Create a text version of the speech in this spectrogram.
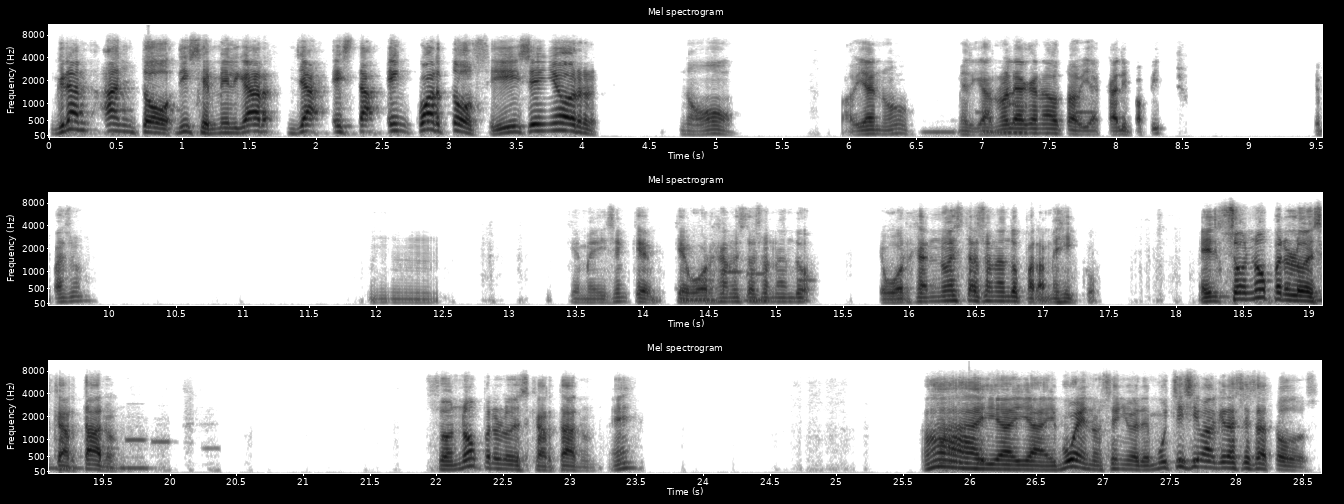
Gran Anto dice, Melgar ya está en cuartos. Sí, señor. No, todavía no. Melgar no le ha ganado todavía a Cali, papito. ¿Qué pasó? Mm, que me dicen que, que Borja no está sonando, que Borja no está sonando para México. Él sonó, pero lo descartaron. Sonó, pero lo descartaron. ¿eh? Ay, ay, ay. Bueno, señores, muchísimas gracias a todos.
